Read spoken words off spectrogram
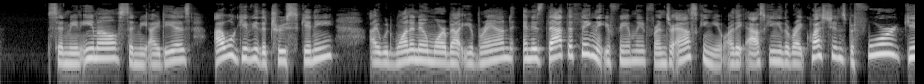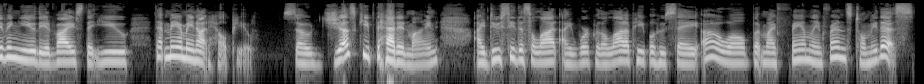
send me an email, send me ideas. I will give you the true skinny. I would want to know more about your brand. And is that the thing that your family and friends are asking you? Are they asking you the right questions before giving you the advice that you, that may or may not help you? So just keep that in mind. I do see this a lot. I work with a lot of people who say, oh, well, but my family and friends told me this.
